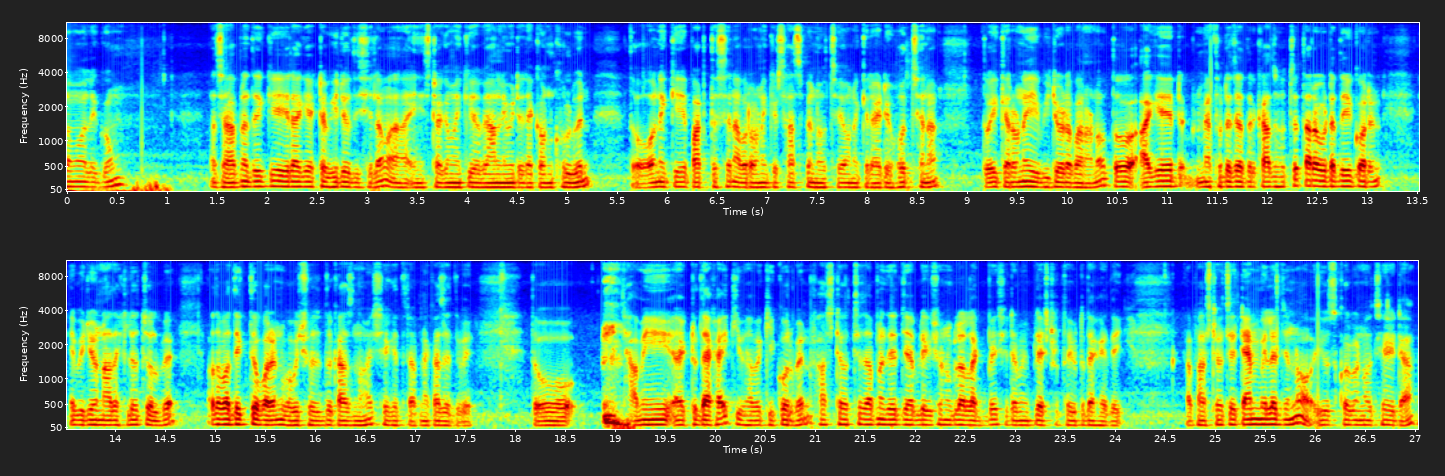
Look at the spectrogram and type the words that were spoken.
আসসালামু আলাইকুম। আচ্ছা আপনাদেরকে এর আগে একটা ভিডিও দিছিলাম ইনস্টাগ্রামে কীভাবে আনলিমিটেড অ্যাকাউন্ট খুলবেন। তো অনেকে পারতেছেন আবার অনেকের সাসপেন্ড হচ্ছে, অনেকের আইডি হচ্ছে না। তো এই কারণে এই ভিডিওটা বানানো। তো আগের মেথডে যাদের কাজ হচ্ছে, তারা ওটা দিয়ে করেন। এই ভিডিও না দেখলেও চলবে, অথবা দেখতেও পারেন, ভবিষ্যতে যদি কাজ না হয়, সেক্ষেত্রে আপনার কাজে দেবে। তো আমি একটু দেখাই কীভাবে কী করবেন। ফার্স্টে হচ্ছে যে আপনাদের যে অ্যাপ্লিকেশনগুলো লাগবে, সেটা আমি প্লে স্টোর থেকে একটু দেখাই দিই। ফার্স্টে হচ্ছে ট্যাম মেলের জন্য ইউজ করবেন হচ্ছে এটা।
